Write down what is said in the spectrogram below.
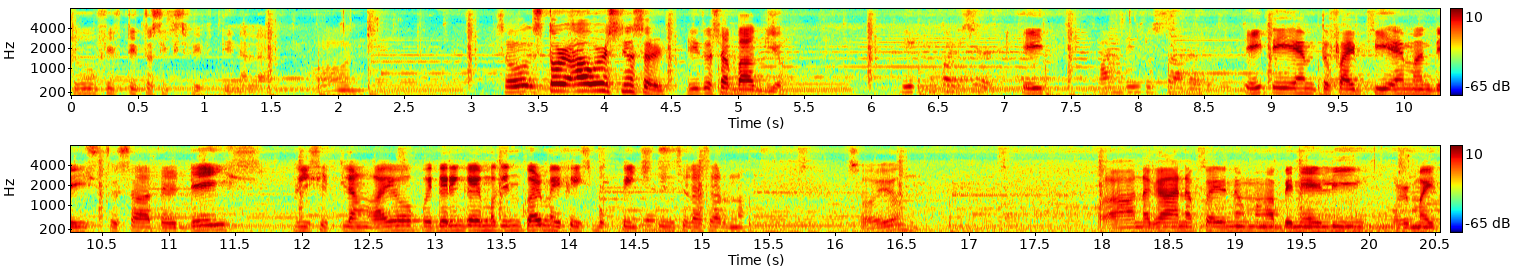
250 to 650 na lang. Yun. So, store hours nyo, sir, dito sa Baguio. 8 to 5 sir. 8 Monday to Saturday. 8 a.m. to 5 p.m. Mondays to Saturdays. Visit lang kayo. Pwede rin kayo mag-inquire. May Facebook page din sila, sir, no? So, yun. Ah, naghahanap kayo ng mga Benelli or may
